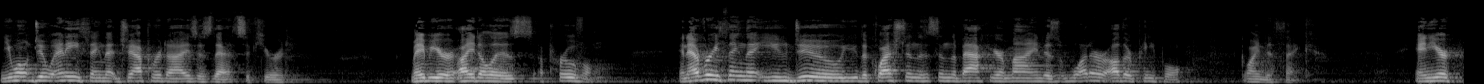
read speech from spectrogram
You won't do anything that jeopardizes that security. Maybe your idol is approval. And everything that you do, you, the question that's in the back of your mind is what are other people going to think? And you're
